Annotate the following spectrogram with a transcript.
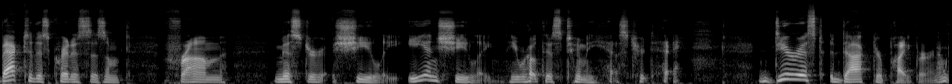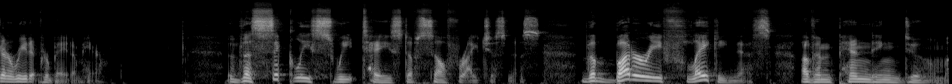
Back to this criticism from Mr. Sheely, Ian Sheely. He wrote this to me yesterday. Dearest Dr. Piper, and I'm going to read it verbatim here. The sickly sweet taste of self righteousness, the buttery flakiness of impending doom,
